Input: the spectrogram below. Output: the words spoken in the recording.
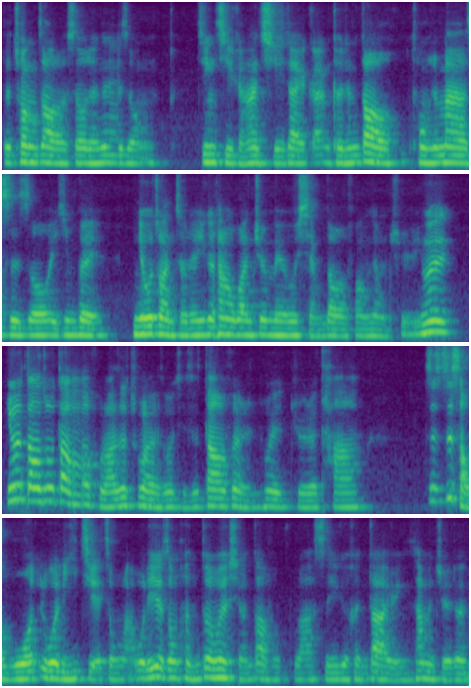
的创造的时候的那种惊奇感和期待感，可能到《同学曼斯》之后已经被。扭转成了一个他们完全没有想到的方向去，因为因为当初大佛普拉斯出来的时候，其实大部分人会觉得他，至至少我我理解中啊，我理解中很多人会喜欢大佛普拉斯一个很大的原因，他们觉得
